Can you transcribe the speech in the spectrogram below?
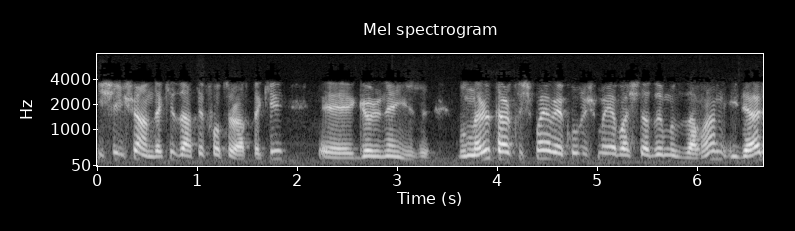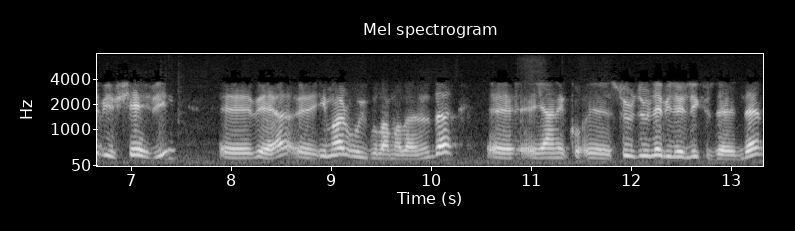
işin şu andaki zaten fotoğraftaki e, görünen yüzü. Bunları tartışmaya ve konuşmaya başladığımız zaman ideal bir şehrin e, veya e, imar uygulamalarını da yani ko- e, sürdürülebilirlik üzerinden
